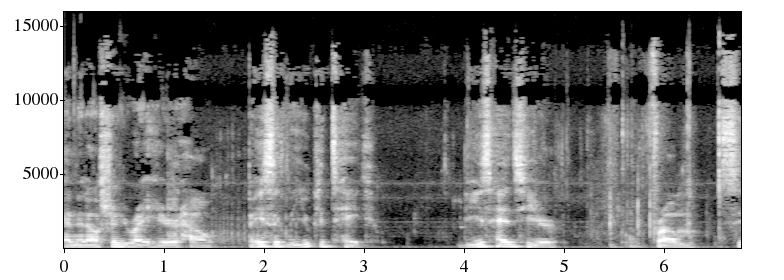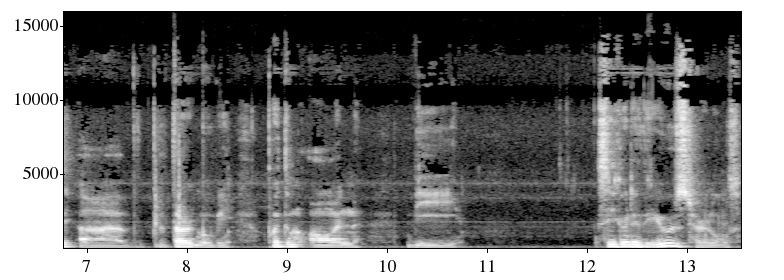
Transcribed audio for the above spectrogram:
and then I'll show you right here how basically you could take these heads here from uh, the third movie, put them on the Secret of the Ooze Turtles,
